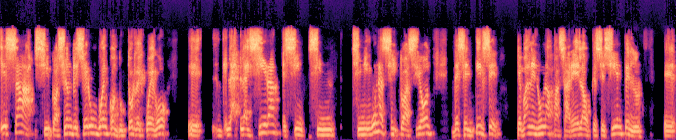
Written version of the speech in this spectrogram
esa situación de ser un buen conductor de juego, eh, la, hicieran sin, sin, sin ninguna situación de sentirse que van en una pasarela o que se sienten eh,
